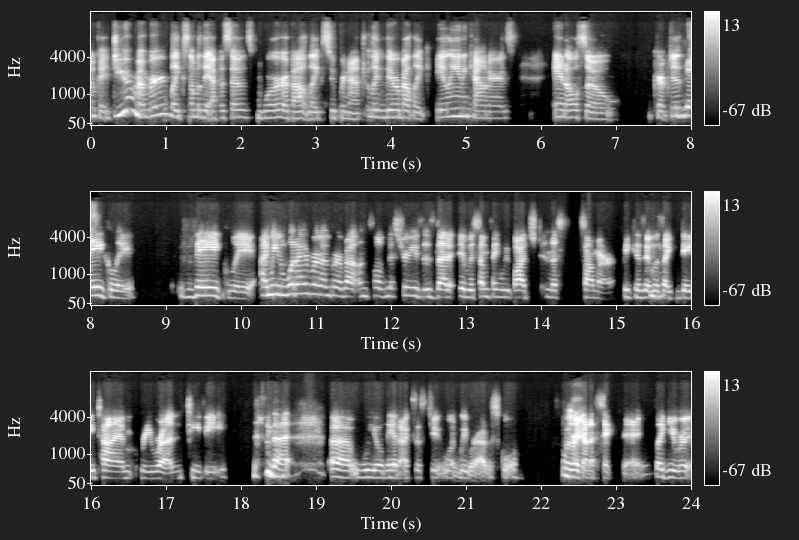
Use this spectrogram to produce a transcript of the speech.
Okay. Do you remember like some of the episodes were about like supernatural, like they were about like alien encounters and also cryptids? Vaguely. Vaguely. I mean, what I remember about Unsolved Mysteries is that it was something we watched in the summer because it was Mhm. like daytime rerun TV that uh, we only had access to when we were out of school. Or like on a sick day, like you were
